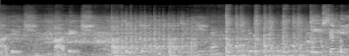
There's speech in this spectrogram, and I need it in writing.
आदेश आदेश। तुमसे मिल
